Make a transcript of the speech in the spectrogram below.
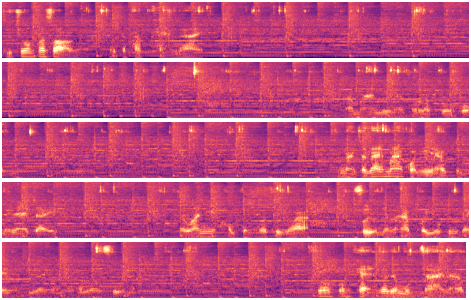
ที่ช่วงข้อศอกเนี่ยเราจะพับแขนได้ ประมาณนี้นะสำหรับตัวผมมันอาจจะได้มากกว่านี้ครับผมไม่แน่ใจ แต่ว่านี่ของผมก็ถือว่าฝืนแล้วนะครับ พอยกขึ้นไปเนี่ยที่แรกมันก็เริ่มฝืนแล้วช่วงแขนก็จะหมุนได้นะครับ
